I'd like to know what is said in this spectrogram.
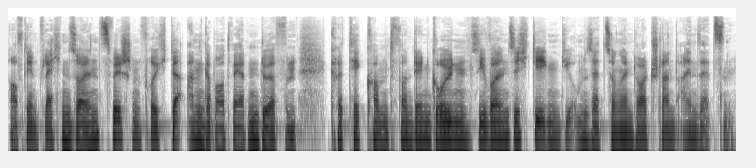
Auf den Flächen sollen Zwischenfrüchte angebaut werden dürfen. Kritik kommt von den Grünen. Sie wollen sich gegen die Umsetzung in Deutschland einsetzen.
